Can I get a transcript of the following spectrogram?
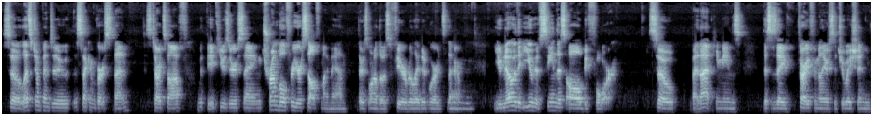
So let's jump into the second verse then. It starts off with the accuser saying, Tremble for yourself, my man. There's one of those fear related words there. Mm. You know that you have seen this all before. So by that he means this is a very familiar situation.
